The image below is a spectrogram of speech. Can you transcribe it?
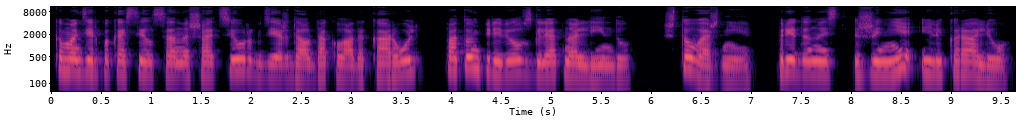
Командир покосился на шатер, где ждал доклада король, потом перевел взгляд на Линду. Что важнее, преданность жене или королю?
